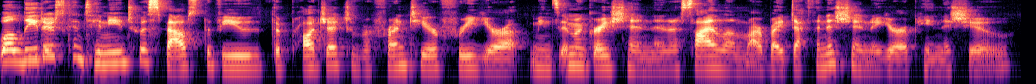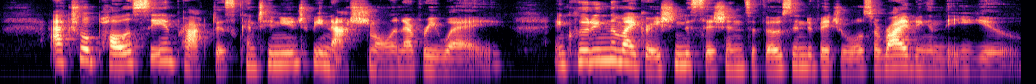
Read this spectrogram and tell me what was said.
While leaders continue to espouse the view that the project of a frontier free Europe means immigration and asylum are by definition a European issue, actual policy and practice continue to be national in every way, including the migration decisions of those individuals arriving in the EU,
